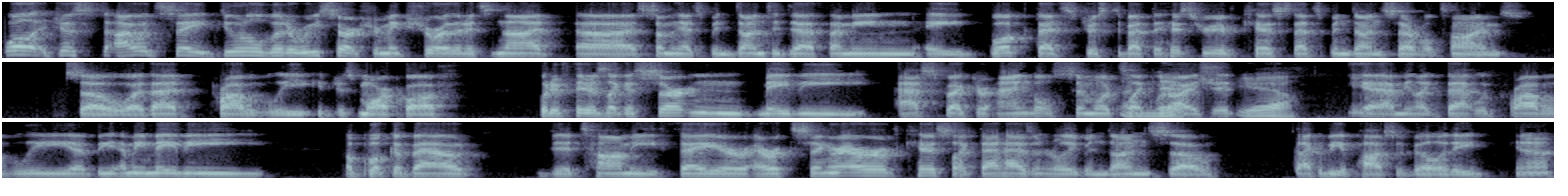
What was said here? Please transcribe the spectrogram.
well, just, I would say do a little bit of research and make sure that it's not uh, something that's been done to death. I mean, a book that's just about the history of Kiss, that's been done several times. So uh, that probably you could just mark off. But if there's like a certain maybe aspect or angle similar to like what I did, Yeah. yeah, I mean, like that would probably uh, be. I mean, maybe a book about the Tommy Thayer, Eric Singer era of Kiss, like that hasn't really been done, so that could be a possibility. You know,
